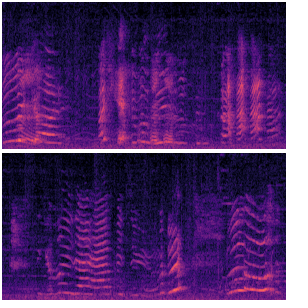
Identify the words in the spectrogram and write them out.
oh my god! I can't believe this. I can't believe that happened to you.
